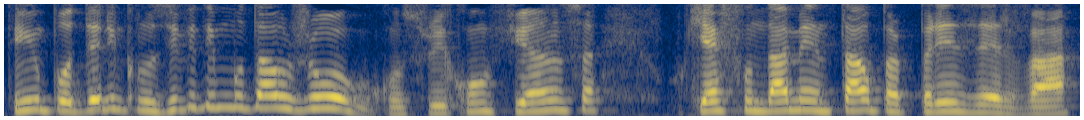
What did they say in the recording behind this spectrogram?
tem o poder inclusive de mudar o jogo, construir confiança, o que é fundamental para preservar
